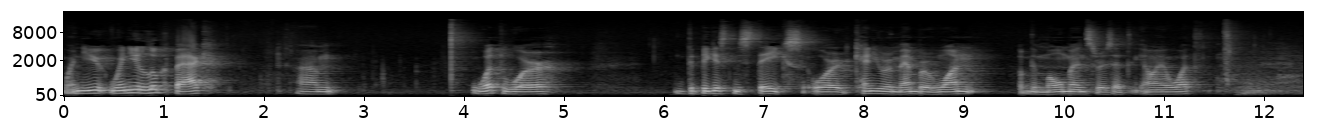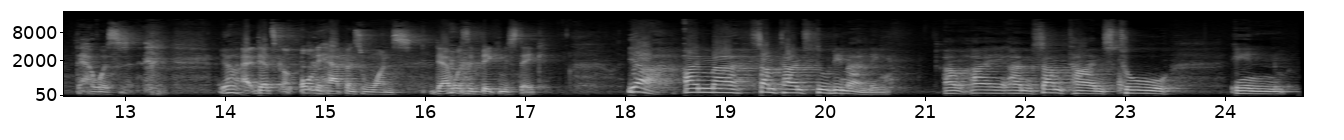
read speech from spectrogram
When you when you look back, um, what were the biggest mistakes, or can you remember one of the moments, or is it you know what that was? Yeah. Uh, That's only happens once. That was a big mistake. Yeah, I'm uh, sometimes too demanding. Um, I am sometimes too in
